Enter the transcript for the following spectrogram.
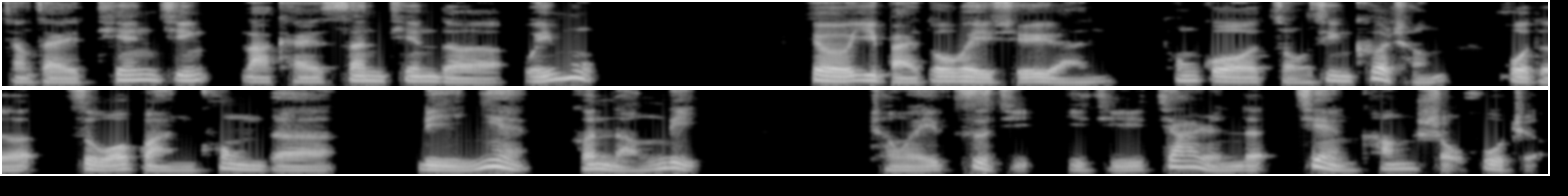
将在天津拉开三天的帷幕。又有一百多位学员通过走进课程，获得自我管控的理念和能力，成为自己以及家人的健康守护者。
